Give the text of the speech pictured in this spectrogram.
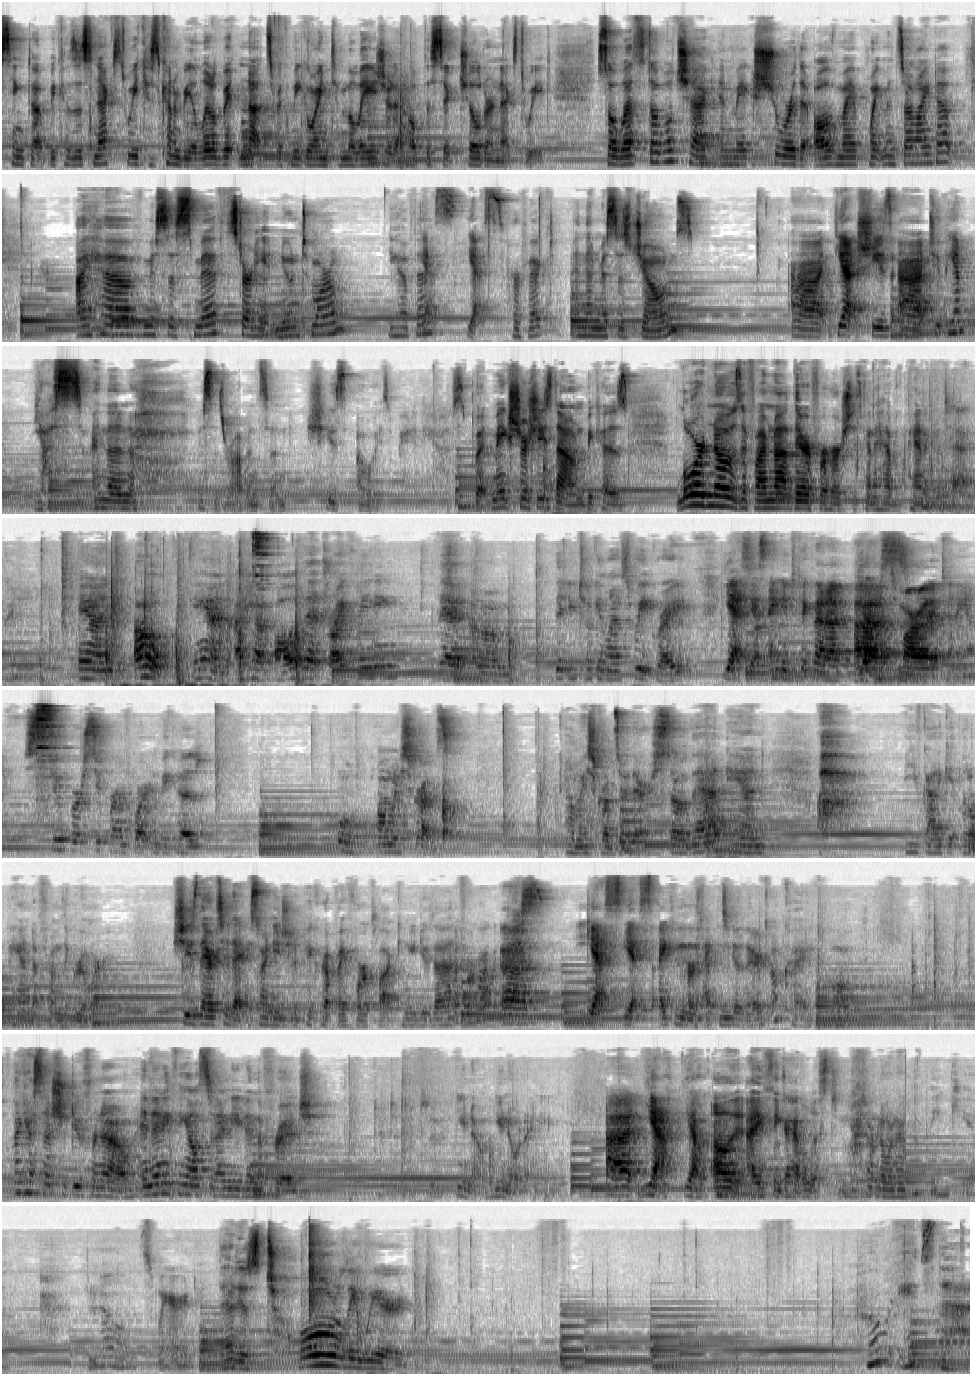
synced up because this next week is going to be a little bit nuts with me going to Malaysia to help the sick children next week. So let's double check and make sure that all of my appointments are lined up. I have Mrs. Smith starting at noon tomorrow. You have that? Yes, yes. Perfect. And then Mrs. Jones. Uh, yeah, she's at 2 p.m. Yes. And then Mrs. Robinson. She's always a pain in the ass. But make sure she's down because Lord knows if I'm not there for her, she's going to have a panic attack. And, oh, and I have all of that dry cleaning that, um, that you took in last week, right? Yes, yes. I need to pick that up uh, Yes. tomorrow at 10 a.m. super super important because ooh, all my scrubs all my scrubs are there so that and you've got to get little panda from the groomer she's there today so i need you to pick her up by four o'clock can you do that At 4 o'clock? Uh, yes, yes. I can. I can go there. okay well guess that should do for now and anything else that i need in the fridge you know you know what i need Uh, yeah, yeah. I'll, I think I have a list. In i don't know what i Thank you. No, it's weird. that is totally weird who is that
